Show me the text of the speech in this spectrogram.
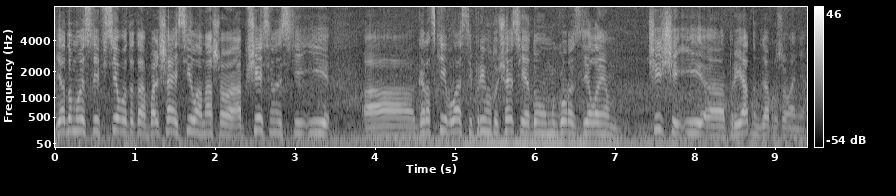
Я думаю, если все вот эта большая сила нашего общественности и э, городские власти примут участие, я думаю, мы город сделаем чище и э, приятным для проживания.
